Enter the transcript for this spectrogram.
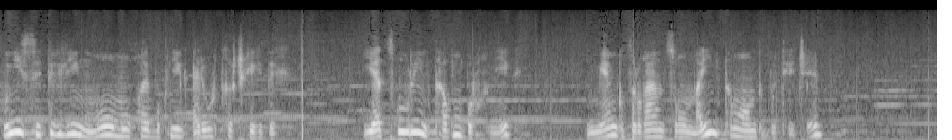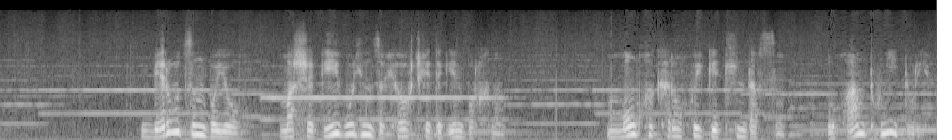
хүний сэтгэлийн муу муухай бүхнийг ариутгахч хийгдэх язгуурын таван бурхныг 1685 онд бүтээжээ. Берүүцэн буюу маш гийгүүлэн зохиогч гэдэг энэ бурхан нь мөнхөг харанхуй гэтлэн давсан ухаан түний дүр юм.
